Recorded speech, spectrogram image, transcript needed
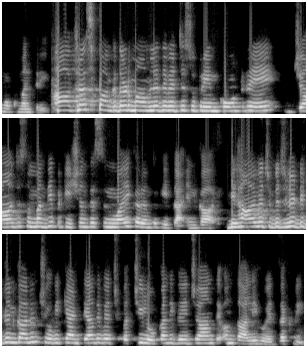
ਮੁੱਖ ਮੰਤਰੀ। ਹਾਥਰਸ ਭੰਗਦੜ ਮਾਮਲੇ ਦੇ ਵਿੱਚ ਸੁਪਰੀਮ ਕੋਰਟ ਨੇ ਜਾਂਚ ਸੰਬੰਧੀ ਪਟੀਸ਼ਨ ਤੇ ਸੁਣਵਾਈ ਕਰਨ ਤੋਂ ਕੀਤਾ ਇਨਕਾਰ। ਬਿਹਾਰ ਵਿੱਚ ਬਿਜਲੀ ਡਿੱਗਣ ਕਾਰਨ 24 ਘੰਟਿਆਂ ਦੇ ਵਿੱਚ 25 ਲੋਕਾਂ ਦੀ ਗਈ ਜਾਨ ਤੇ 39 ਹੋਏ ਜ਼ਖਮੀ।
